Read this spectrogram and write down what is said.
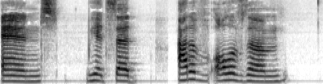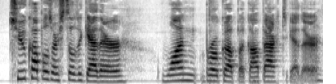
and we had said out of all of them, two couples are still together. One broke up but got back together,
